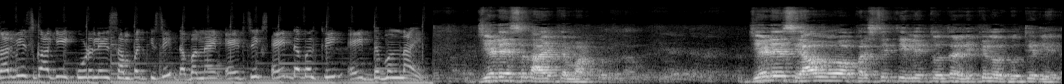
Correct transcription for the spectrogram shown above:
ಸರ್ವಿಸ್ಗಾಗಿ ಕೂಡಲೇ ಸಂಪರ್ಕಿಸಿ double nine eight six eight double three eight double nine. JDS ಆಯ್ಕೆ ಮಾಡಿಕೊಂಡು ನಾವು. ಜೆಡಿಎಸ್ ಯಾವ ಪರಿಸ್ಥಿತಿಯಲ್ಲಿ ಇತ್ತು ಲಿಖಿಲ್ ಲಿಖಿಲವ್ರು ಗೊತ್ತಿರಲಿಲ್ಲ.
